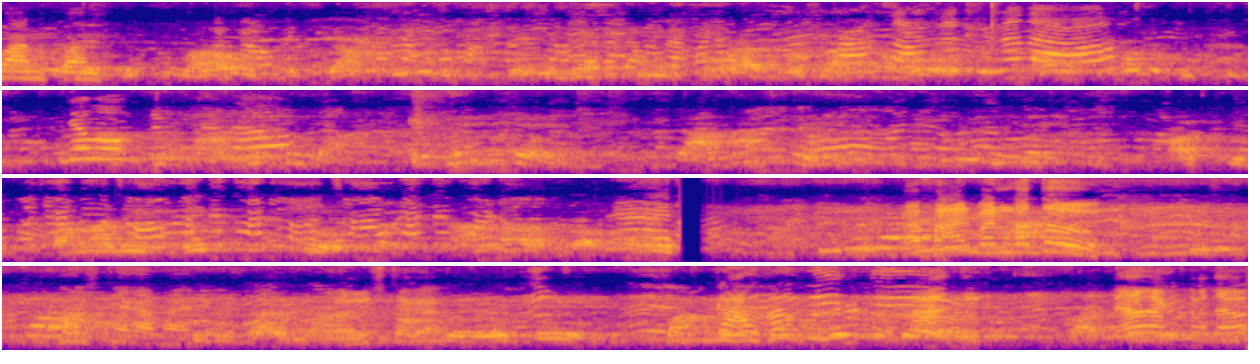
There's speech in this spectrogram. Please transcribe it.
পান পান। পান কিনে দাও দেবো ফায়ার প্যান কত? চল্লিশ টাকা দাও একটা দাও।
